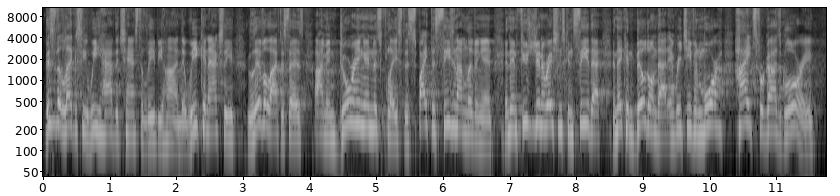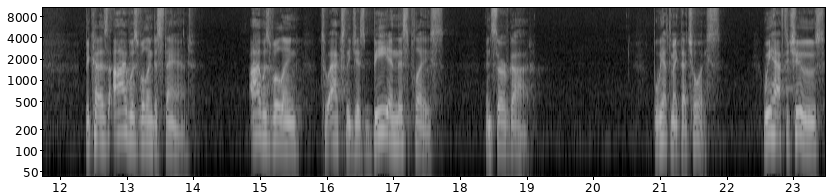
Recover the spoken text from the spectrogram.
This is the legacy we have the chance to leave behind, that we can actually live a life that says, I'm enduring in this place despite the season I'm living in. And then future generations can see that and they can build on that and reach even more heights for God's glory because I was willing to stand. I was willing to actually just be in this place and serve God. But we have to make that choice. We have to choose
